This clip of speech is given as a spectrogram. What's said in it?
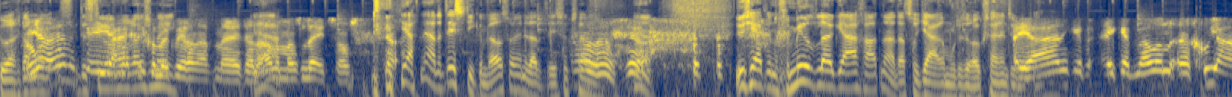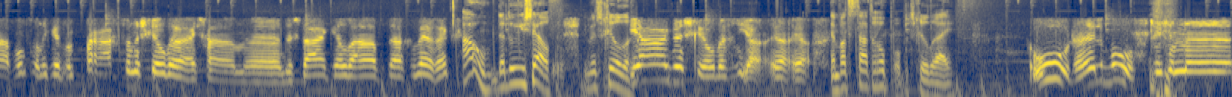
viel eigenlijk allemaal, ja, kun je eigenlijk geluk weer aan afmeten. En ja. allemans leed soms. Ja. ja, nou, dat is stiekem wel zo inderdaad. Dat is ook zo. Ja, Dus je hebt een gemiddeld leuk jaar gehad. Nou, dat soort jaren moeten er ook zijn natuurlijk. Ja, en ik heb, ik heb wel een, een goede avond. Want ik heb een prachtige schilderij gaan. Uh, dus daar heb ik heel de avond aan gewerkt. Oh, dat doe je zelf? Je bent schilder? Ja, ik ben schilder. Ja, ja, ja. En wat staat erop op het schilderij? Oeh, een heleboel. Het is een... Uh,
